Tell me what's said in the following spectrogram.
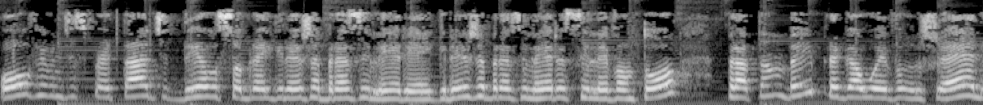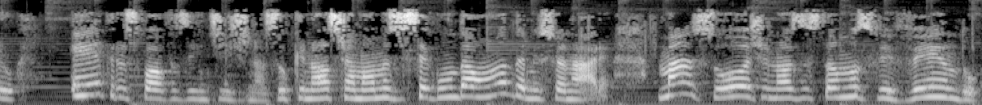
Houve um despertar de Deus sobre a igreja brasileira e a igreja brasileira se levantou para também pregar o evangelho entre os povos indígenas, o que nós chamamos de segunda onda missionária. Mas hoje nós estamos vivendo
